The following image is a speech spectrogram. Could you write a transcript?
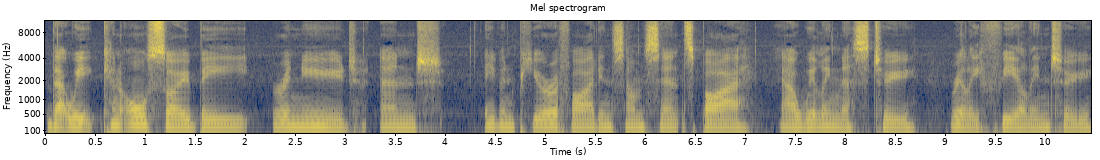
that we can also be renewed and even purified in some sense by our willingness to really feel into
